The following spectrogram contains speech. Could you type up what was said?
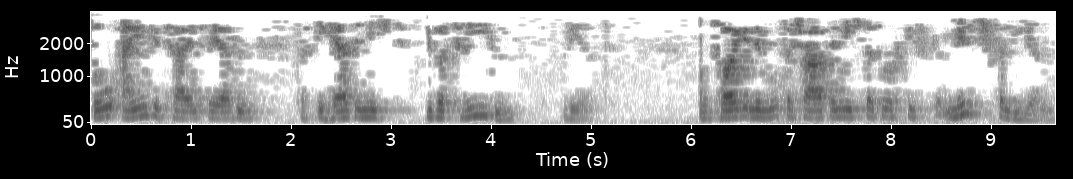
so eingeteilt werden, dass die Herde nicht übertrieben wird und zeugende Mutterschafe nicht dadurch die Milch verlieren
